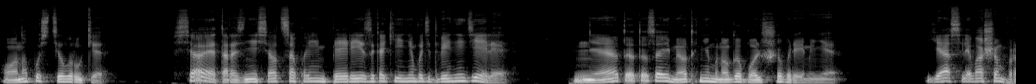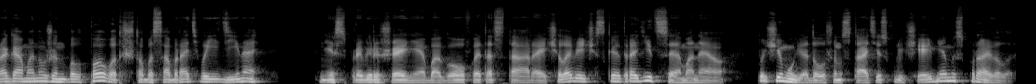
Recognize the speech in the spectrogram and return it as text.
Он опустил руки. Все это разнесется по Империи за какие-нибудь две недели. Нет, это займет немного больше времени. Если вашим врагам и нужен был повод, чтобы собрать воедино... Неспровержение богов – это старая человеческая традиция, Манео. Почему я должен стать исключением из правила?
